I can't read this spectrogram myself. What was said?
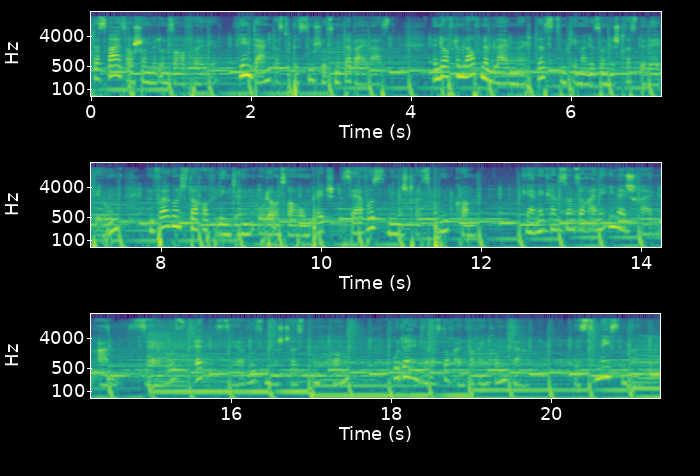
Das war es auch schon mit unserer Folge. Vielen Dank, dass du bis zum Schluss mit dabei warst. Wenn du auf dem Laufenden bleiben möchtest zum Thema gesunde Stressbewältigung, dann folge uns doch auf LinkedIn oder unserer Homepage servus-stress.com. Gerne kannst du uns auch eine E-Mail schreiben an servus-stress.com oder hinterlass doch einfach einen Kommentar. Bis zum nächsten Mal.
